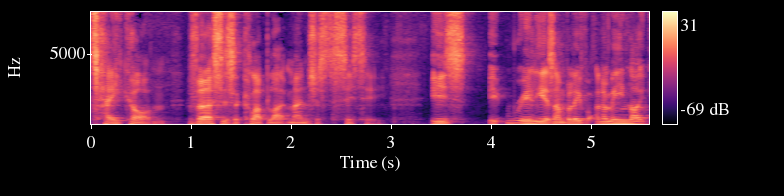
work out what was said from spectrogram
take on versus a club like Manchester City is it really is unbelievable. And I mean, like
